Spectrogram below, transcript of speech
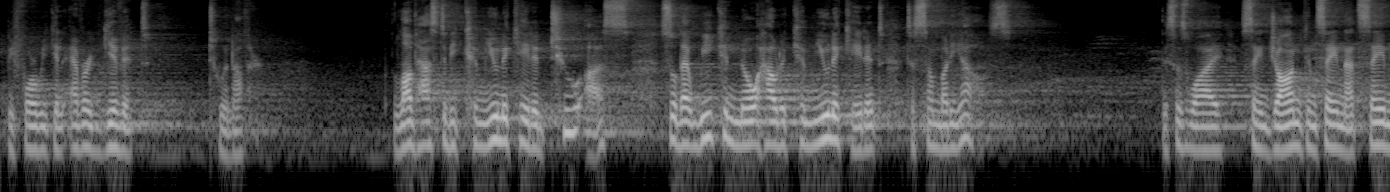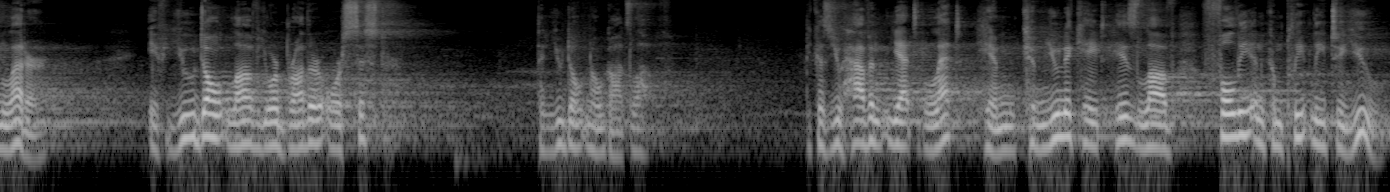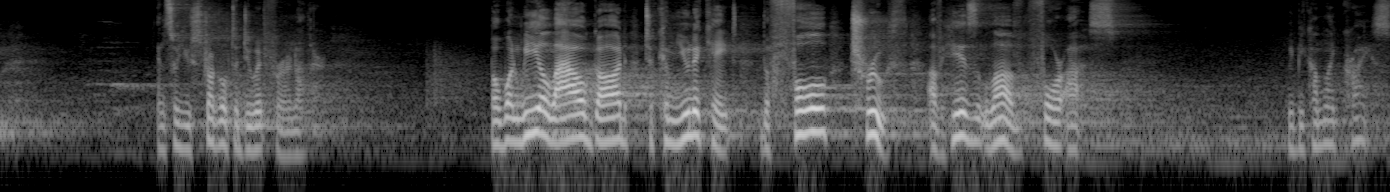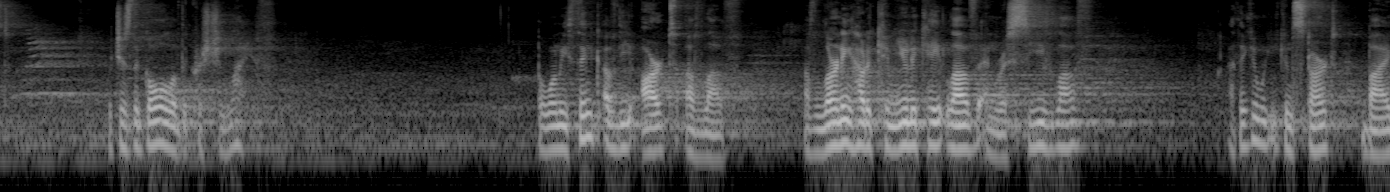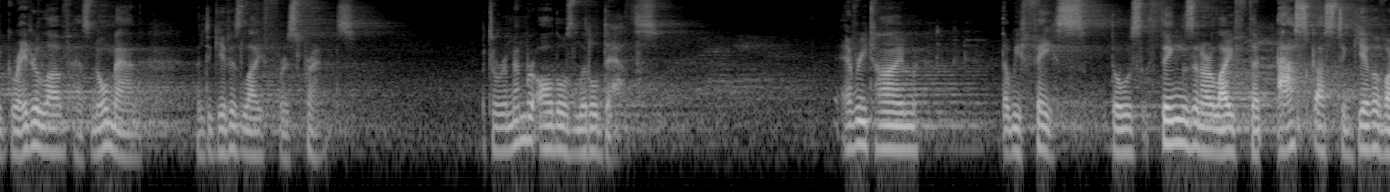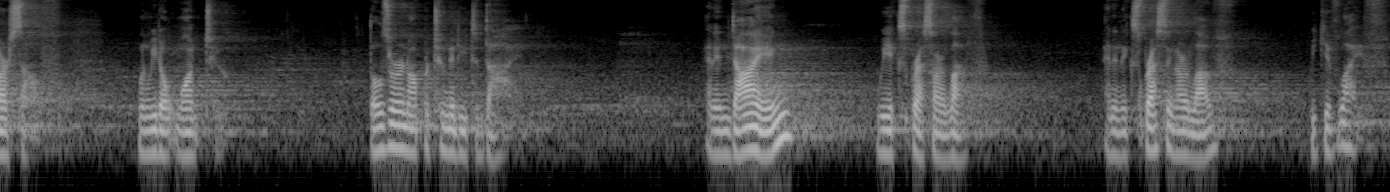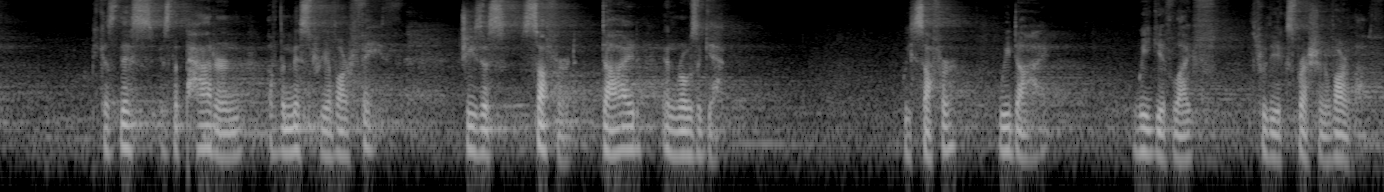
before we can ever give it to another. Love has to be communicated to us so that we can know how to communicate it to somebody else. This is why St. John can say in that same letter if you don't love your brother or sister, then you don't know God's love because you haven't yet let Him communicate His love fully and completely to you. And so you struggle to do it for another. But when we allow God to communicate the full truth of His love for us, we become like Christ, which is the goal of the Christian life. But when we think of the art of love, of learning how to communicate love and receive love, I think we can start by greater love has no man than to give his life for his friends. But to remember all those little deaths. Every time that we face those things in our life that ask us to give of ourselves when we don't want to, those are an opportunity to die. And in dying, we express our love. And in expressing our love, we give life. Because this is the pattern of the mystery of our faith. Jesus suffered, died, and rose again. We suffer, we die, we give life through the expression of our love.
